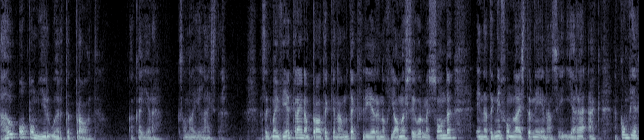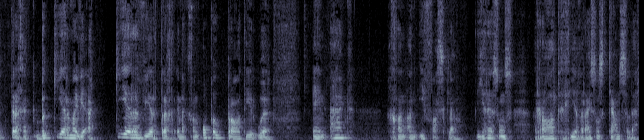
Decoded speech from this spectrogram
Hou op om hieroor te praat. OK Here, ek sal na U luister. As ek my weer kry, dan praat ek en dan moet ek vir die Here nog jammer sê oor my sonde en dat ek nie vir hom luister nie en dan sê Here, ek ek kom weer terug. Ek bekeer my weer. Ek keer weer terug en ek gaan ophou praat hieroor en ek gaan aan U vasklou. Die Here is ons raadgewer. Hy is ons counselor.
